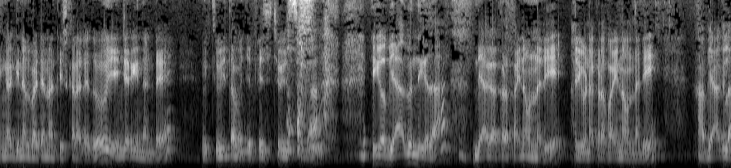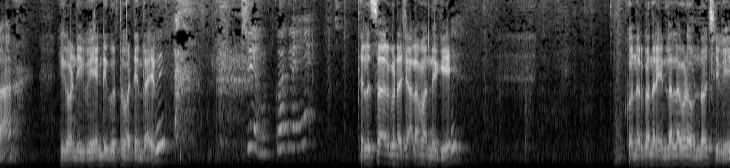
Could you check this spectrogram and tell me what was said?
ఇంకా గిన్నెలు బయట నాకు తీసుకురాలేదు. ఏం జరిగిందంటే మీకు చూపిస్తామని చెప్పేసి చూపిస్తున్నా. ఇక బ్యాగ్ ఉంది కదా. బ్యాగ్ అక్కడ పైన ఉన్నది. అది కూడా అక్కడ పైన ఉన్నది. ఆ బ్యాగ్ లా ఇగోండి ఇవేంటి గుర్తుపట్టినరా ఇవి? తెలుస్తారు కూడా చాలా మందికి కొందరు కొందరు ఇండ్లలో కూడా ఉండొచ్చు ఇవి.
